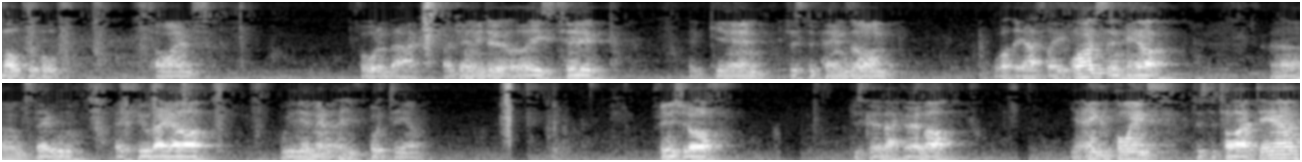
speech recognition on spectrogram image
multiple times forward and back. I generally do at least two. Again, just depends on what the athlete wants and how um, stable they feel they are with the amount that you've put down. Finish it off. Just go back over your anchor points just to tie it down.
